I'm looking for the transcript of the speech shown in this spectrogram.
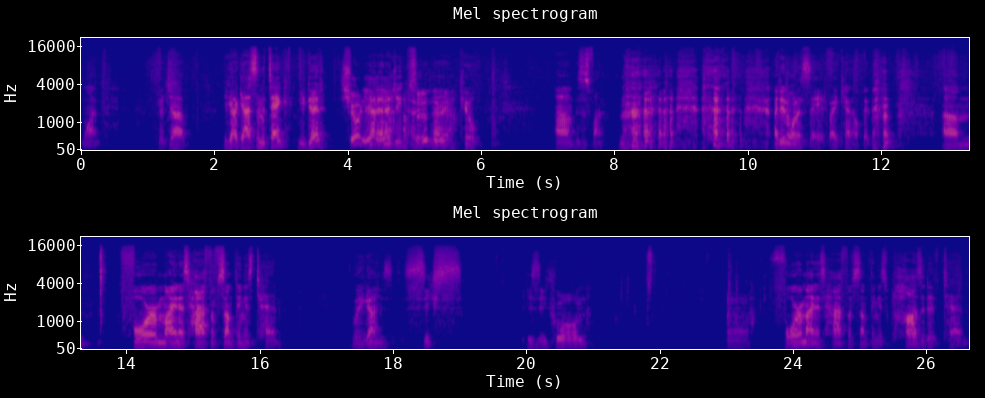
1. Good job. You got gas in the tank? You good? Sure, You yeah, got yeah, energy? absolutely, right, yeah. Cool. Um, this is fun. I didn't want to say it, but I can't help it. um, four minus half of something is ten. What do you got? Means 6 is equal, uh, Four minus half of something is positive ten.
